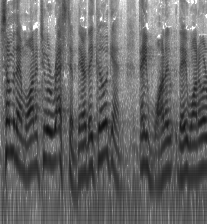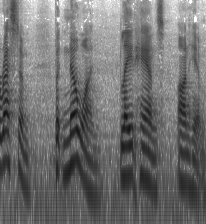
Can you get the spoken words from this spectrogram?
Some of them wanted to arrest him. There they go again. They want to, they want to arrest him. But no one laid hands on him.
